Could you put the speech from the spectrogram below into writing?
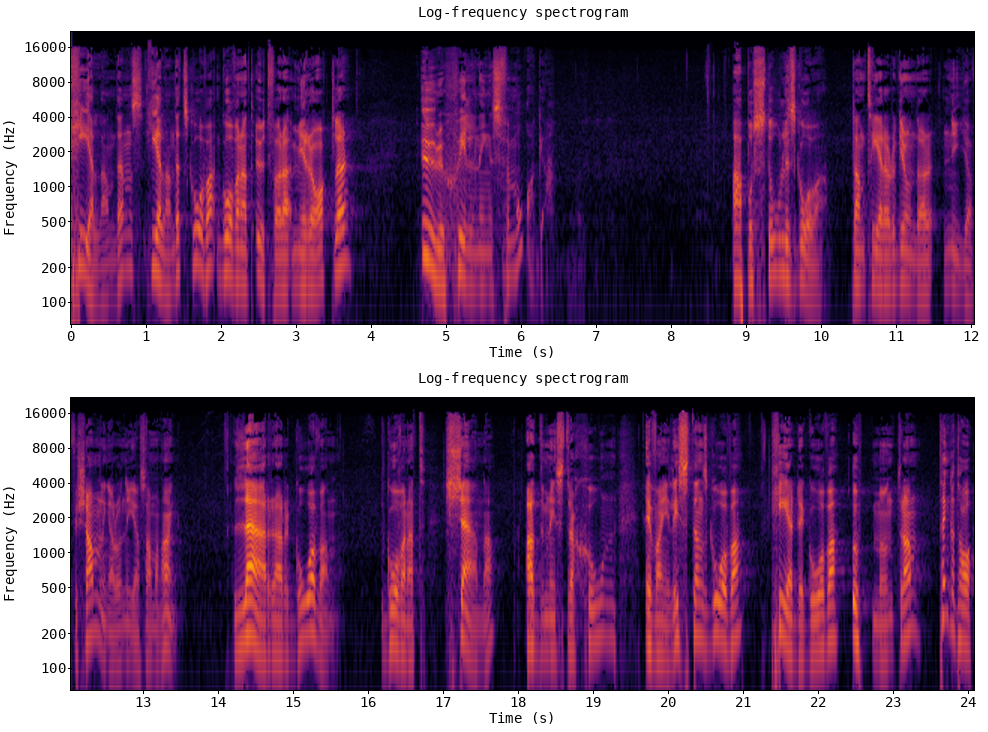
helandens, helandets gåva, gåvan att utföra mirakler, urskiljningsförmåga. Apostolisk gåva, planterar och grundar nya församlingar och nya sammanhang. Lärargåvan, gåvan att tjäna, administration, evangelistens gåva, herdegåva, uppmuntran. Tänk att ha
